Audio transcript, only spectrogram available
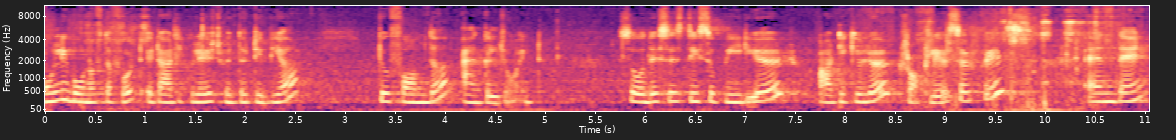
only bone of the foot, it articulates with the tibia to form the ankle joint. So this is the superior articular trochlear surface. And then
